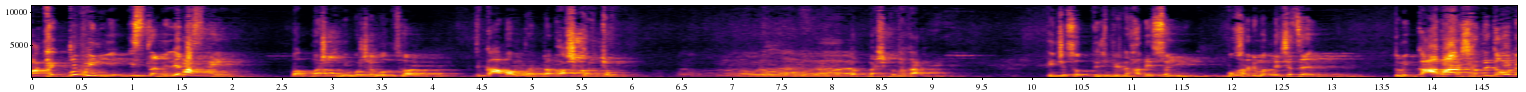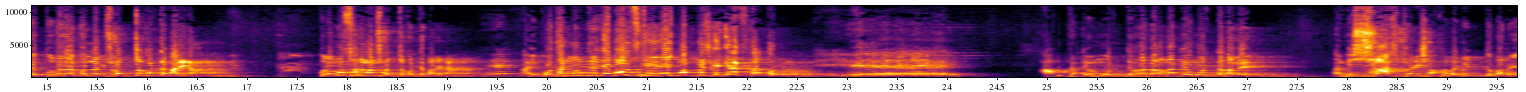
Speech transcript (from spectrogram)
মাথায় টুপি নিয়ে ইসলামী লেবাস নিয়ে বদমাস তুমি বসে বলছো যে কাবাও তো একটা ভাস্কর্য। বদমাস কোথাকার? তিনশো ছত্রিশ পৃষ্ঠা হাদিস সই বুখারের মধ্যে এসেছে, তুমি কাবার সাথে কাউকে তুলনা করলে আমি সহ্য করতে পারি না। কোন মুসলমান সহ্য করতে পারে না। আমি প্রধানমন্ত্রীকে বলছি, এই বদমাসকে গ্রেফতার করুন আপনাকেও মরতে হবে, আমাকেও মরতে হবে। আমি বিশ্বাস করি সকলের মৃত্যু হবে,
